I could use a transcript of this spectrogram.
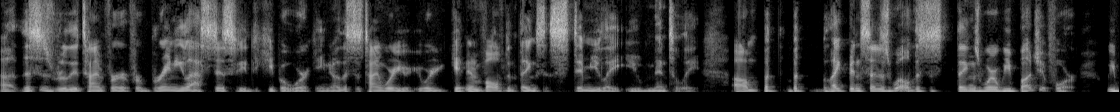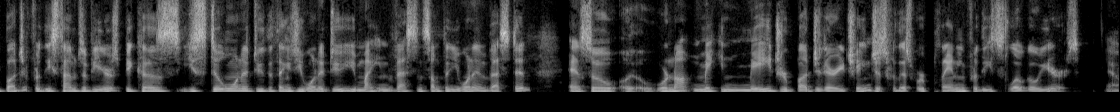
Uh, this is really a time for for brain elasticity to keep it working. You know, this is time where you're where you're getting involved in things that stimulate you mentally. Um, but but like Ben said as well, this is things where we budget for. We budget for these times of years because you still want to do the things you want to do. You might invest in something you want to invest in, and so uh, we're not making major budgetary changes for this. We're planning for these slow go years. Yeah.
